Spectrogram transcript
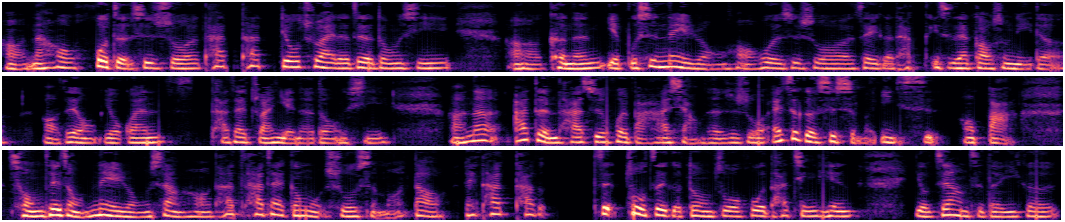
好，然后或者是说他他丢出来的这个东西，呃，可能也不是内容哈，或者是说这个他一直在告诉你的哦，这种有关他在钻研的东西啊，那阿等他是会把它想成是说，哎，这个是什么意思？哦，把从这种内容上哈，他他在跟我说什么？到哎，他他。这做这个动作，或他今天有这样子的一个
